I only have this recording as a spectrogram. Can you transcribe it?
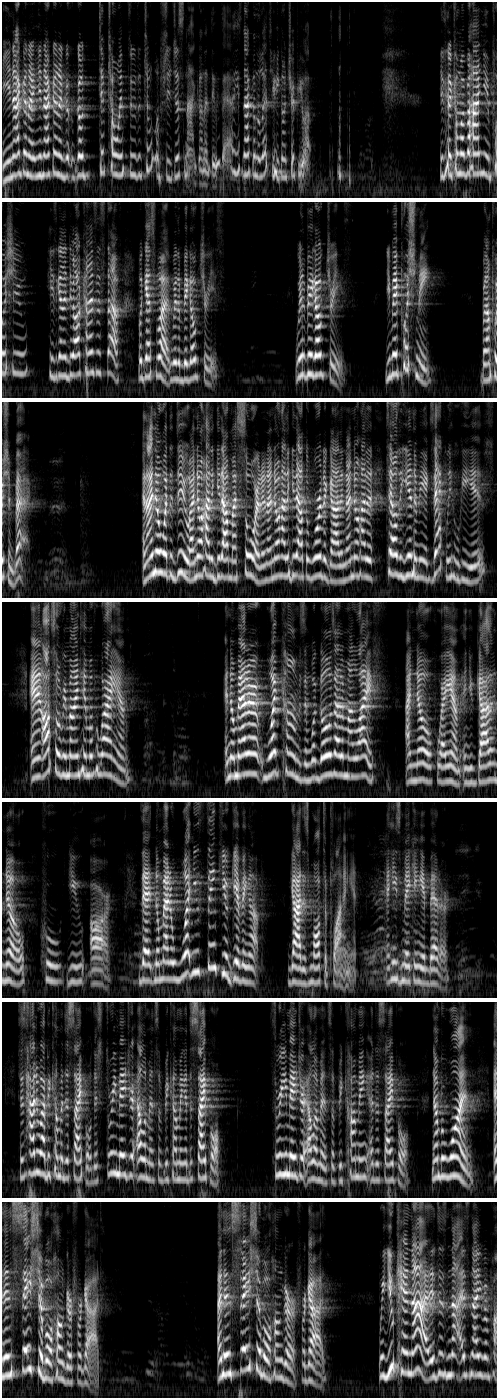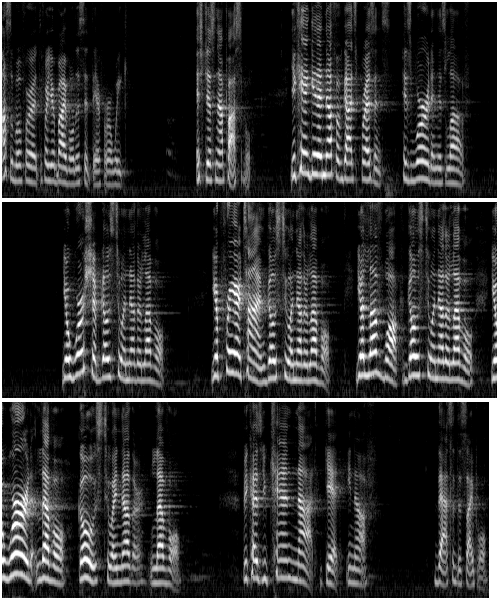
And you're not gonna you're not gonna go, go tiptoeing through the tulips. You're just not gonna do that. He's not gonna let you. He's gonna trip you up. He's going to come up behind you and push you. He's going to do all kinds of stuff. But guess what? We're the big oak trees. We're the big oak trees. You may push me, but I'm pushing back. And I know what to do. I know how to get out my sword, and I know how to get out the Word of God, and I know how to tell the enemy exactly who he is, and also remind him of who I am. And no matter what comes and what goes out of my life, I know who I am. And you got to know who you are. That no matter what you think you're giving up, God is multiplying it and He's making it better. It says, How do I become a disciple? There's three major elements of becoming a disciple. Three major elements of becoming a disciple. Number one, an insatiable hunger for God. An insatiable hunger for God where you cannot, it is just not, it's not even possible for, for your Bible to sit there for a week. It's just not possible. You can't get enough of God's presence, His word, and His love. Your worship goes to another level. Your prayer time goes to another level. Your love walk goes to another level. Your word level goes to another level. Because you cannot get enough. That's a disciple.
